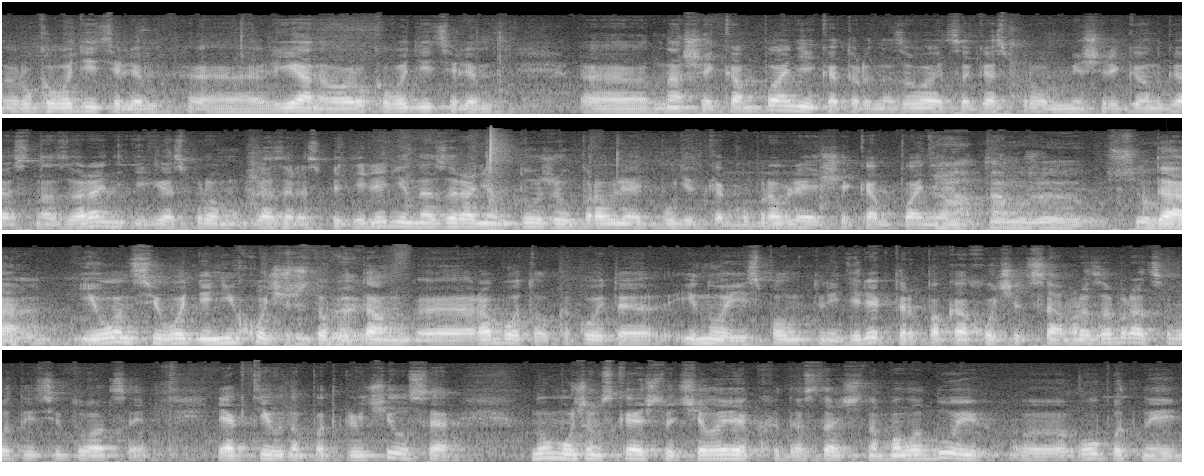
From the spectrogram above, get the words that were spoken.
руководителем, э, Льянова руководителем Э, нашей компании, которая называется «Газпром Межрегионгаз Назарань» и «Газпром Газораспределение Назарань». Он тоже управлять будет как управляющая компания. А, там уже все. Да, да? и он сегодня не хочет, Очень чтобы правильно. там э, работал какой-то иной исполнительный директор, пока хочет сам разобраться в этой ситуации и активно подключился. Ну, можем сказать, что человек достаточно молодой, э, опытный,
